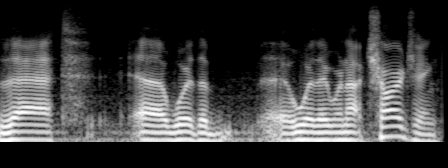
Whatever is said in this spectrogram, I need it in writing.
that uh, where the uh, where they were not charging.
